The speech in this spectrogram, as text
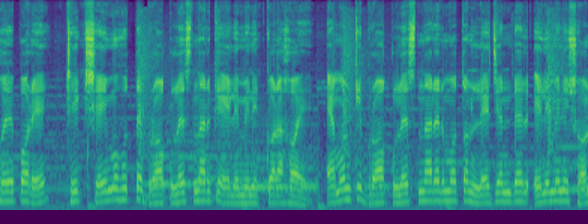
হয়ে পড়ে ঠিক সেই মুহূর্তে ব্রক লেসনারকে এলিমিনেট করা হয়। এমনকি ব্রক লেসনারের মতন লেজেন্ডের এলিমিনেশন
